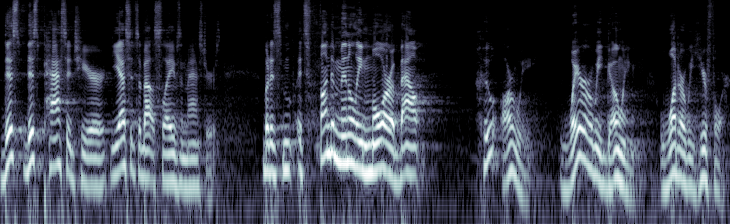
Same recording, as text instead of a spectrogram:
This, this passage here, yes, it's about slaves and masters, but it's, it's fundamentally more about who are we? Where are we going? What are we here for?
